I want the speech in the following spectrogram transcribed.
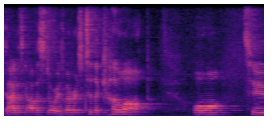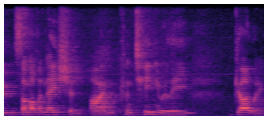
Diana's got other stories, whether it's to the co op or to some other nation, I'm continually going.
